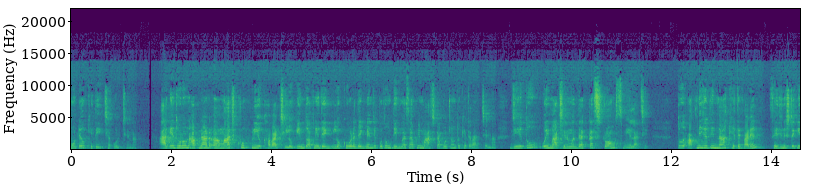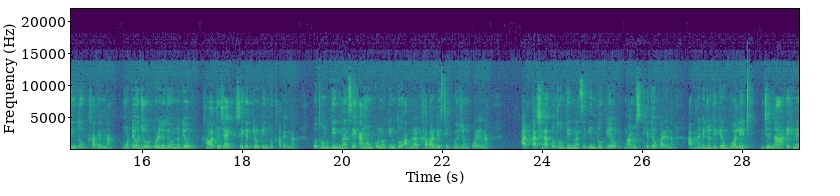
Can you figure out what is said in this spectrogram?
মোটেও খেতে ইচ্ছা করছে না। আগে ধরুন আপনার মাছ খুব প্রিয় খাবার ছিল, কিন্তু আপনি দেখ, লক্ষ্য করে দেখবেন যে, প্রথম তিন মাসে আপনি মাছটা পর্যন্ত খেতে পারছেন না। যেহেতু ওই মাছের মধ্যে একটা স্ট্রং স্মেল আছে। তো আপনি যদি না খেতে পারেন, সেই জিনিসটা কিন্তু খাবেন না। মোটেও জোর করে যদি অন্য কেউ খাওয়াতে যায়, সেক্ষেত্রেও কিন্তু খাবেন না। প্রথম তিন মাসে এমন কোনো কিন্তু আপনার খাবার বেশি প্রয়োজন পড়ে না। আর তাছাড়া প্রথম তিন মাসে কিন্তু কেউ মানুষ খেতেও পারে না। আপনাকে যদি কেউ বলে যে, না, এখানে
